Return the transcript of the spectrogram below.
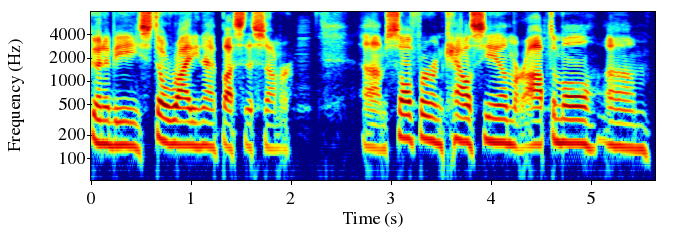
going to be still riding that bus this summer. Um, sulfur and calcium are optimal. Um,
